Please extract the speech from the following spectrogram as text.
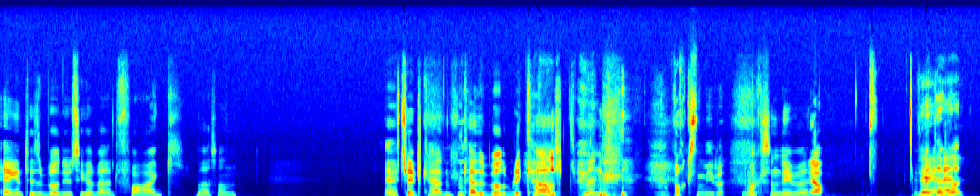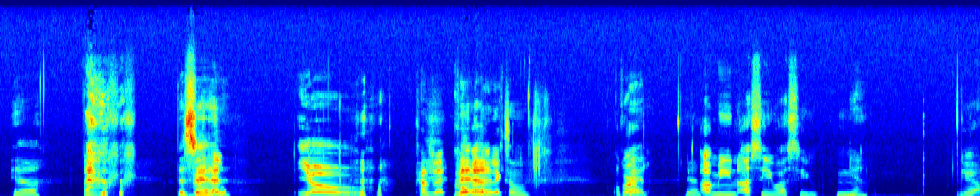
Egentlig så burde det jo sikkert være et fag, bare sånn Jeg vet ikke helt hva, hva det burde bli kalt, men Voksenlivet. voksenlivet. Ja. Men det var VL, Ja. Det er VL? Yo. kanskje? KVL, liksom? Okay. Ja. I mean, I see you, I see you. Mm. Yeah. Yeah.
